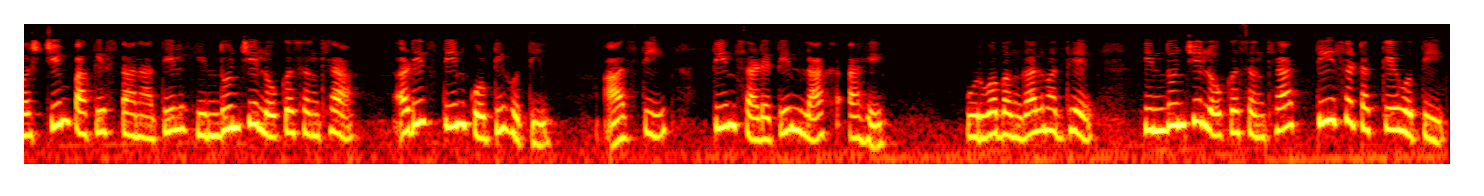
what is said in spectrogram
पश्चिम पाकिस्तानातील हिंदूंची लोकसंख्या अडीच तीन कोटी होती. आज ती तीन साडेतीन लाख आहे. पूर्व बंगालमध्ये हिंदूंची लोकसंख्या तीस टक्के होती.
